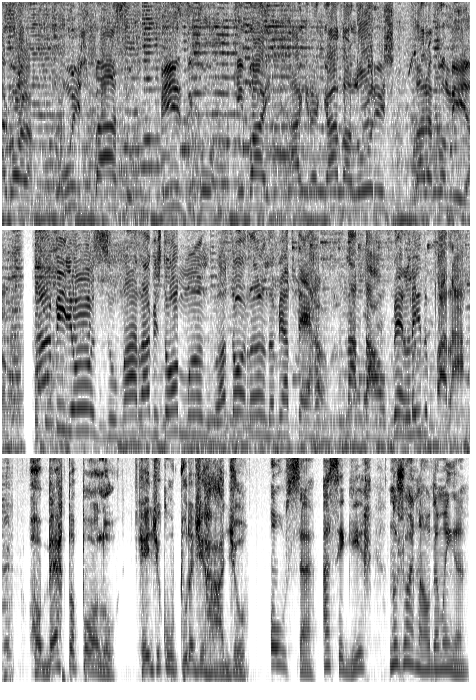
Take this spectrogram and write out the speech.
agora um espaço físico que vai agregar valores para a família. Maravilhoso, maravilhoso, estou amando, adorando a minha terra natal, Belém do Pará. Roberto Apolo, Rede Cultura de Rádio. Ouça a seguir no Jornal da Manhã.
